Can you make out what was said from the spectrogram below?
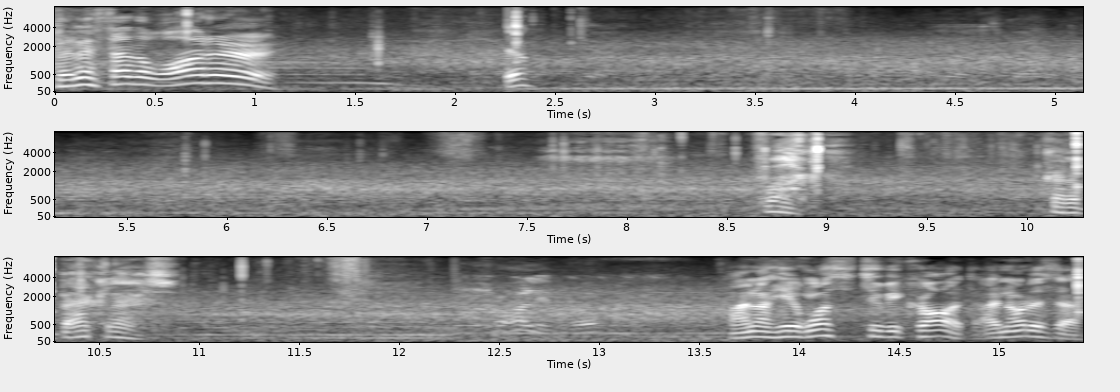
Been inside the water. Fuck. Got a backlash. Probably, bro. I know he wants to be crawled. I noticed that.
